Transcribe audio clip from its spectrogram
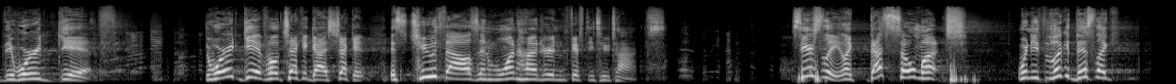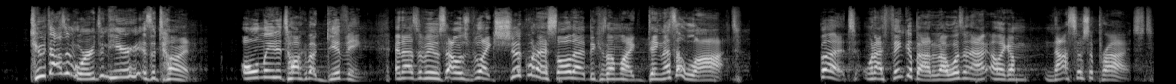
The word give. The word give, hold, check it, guys, check it. it, is 2,152 times. Seriously, like, that's so much. When you look at this, like, 2,000 words in here is a ton, only to talk about giving. And as I was, I was like shook when I saw that because I'm like, dang, that's a lot. But when I think about it, I wasn't like, I'm not so surprised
